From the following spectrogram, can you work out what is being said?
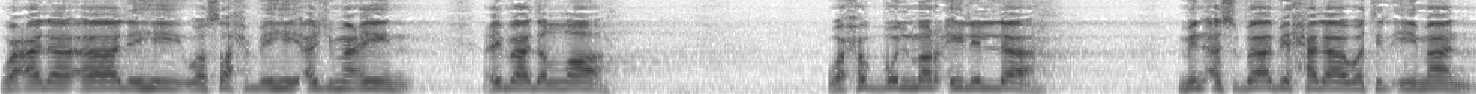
وعلى آله وصحبه أجمعين. عباد الله وحب المرء لله من أسباب حلاوة الإيمان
